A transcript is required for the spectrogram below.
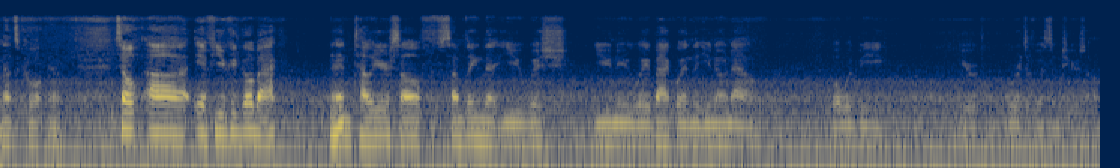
That's cool. Yeah. So, uh, if you could go back Mm-hmm. and tell yourself something that you wish you knew way back when that you know now, what would be your words of wisdom to yourself?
